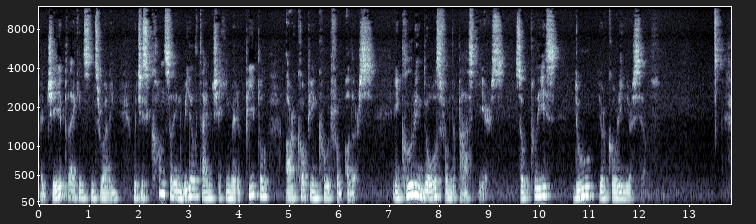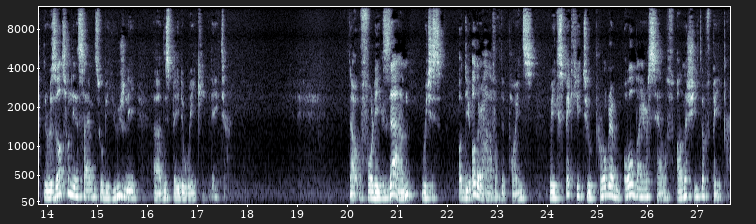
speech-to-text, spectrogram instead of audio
a JPlag instance running, which is constantly in real time checking whether people are copying code from others including those from the past years. So please do your coding yourself. The results from the assignments will be usually uh, displayed a week later. Now for the exam, which is the other half of the points, we expect you to program all by yourself on a sheet of paper,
